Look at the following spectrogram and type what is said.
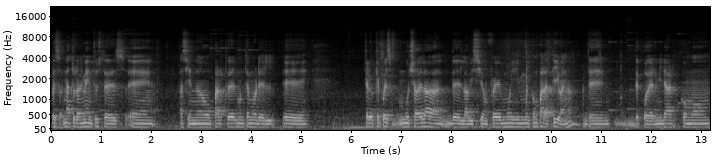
pues naturalmente ustedes haciendo parte del Montemorel, creo que pues mucha de la, de la visión fue muy, muy comparativa, ¿no? De, de, poder mirar cómo,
